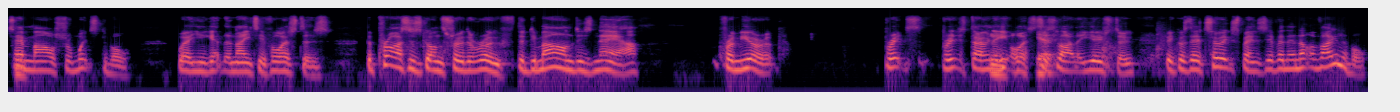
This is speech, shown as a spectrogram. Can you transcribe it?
ten mm. miles from Whitstable, where you get the native oysters. The price has gone through the roof. The demand is now from Europe Brits Brits don't mm, eat oysters yeah. like they used to because they're too expensive and they're not available.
